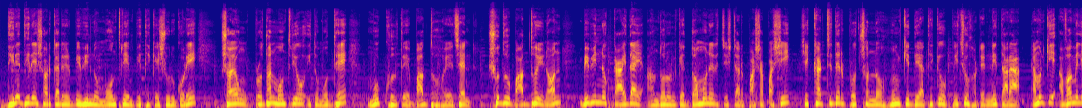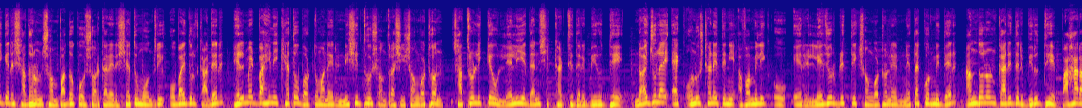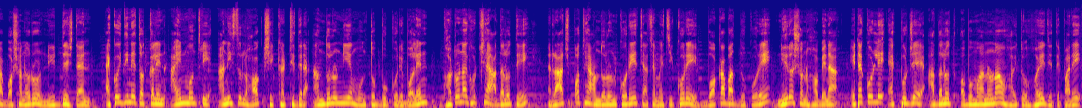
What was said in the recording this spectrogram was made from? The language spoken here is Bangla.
ধীরে ধীরে সরকারের বিভিন্ন মন্ত্রী এমপি থেকে শুরু করে স্বয়ং প্রধানমন্ত্রীও ইতোমধ্যে মুখ খুলতে বাধ্য হয়েছেন। শুধু বাধ্যই নন, বিভিন্ন কায়দায় আন্দোলনকে দমনের চেষ্টার পাশাপাশি শিক্ষার্থীদের প্রচ্ছন্ন হুমকি দেয়া থেকেও পিছু হটেননি তারা। এমনকি আওয়ামী লীগের সাধারণ সম্পাদক ও সরকারের সেতুমন্ত্রী ওবায়দুল কাদের হেলমেট বাহিনী খ্যাত বর্তমানের নিষিদ্ধ সন্ত্রাসী সংগঠন ছাত্রলীগকেও লেলিয়ে দেন শিক্ষার্থীদের বিরুদ্ধে। নয় জুলাই এক অনুষ্ঠানে তিনি আওয়ামী লীগ ও এর লেজুর ভিত্তিক সংগঠনের নেতাকর্মীদের আন্দোলনকারীদের বিরুদ্ধে পাহারা বসানোরও নির্দেশ দেন। একই দিনে তৎকালীন আইনমন্ত্রী আনিসুল হক শিক্ষার্থীদের আন্দোলন নিয়ে মন্তব্য করে বলেন, ঘটনা ঘটছে আদালতে, রাজপথে আন্দোলন করে, চেঁচামেচি করে, বকাবাদ্য করে নিরসন হবে না। এটা করলে এক পর্যায়ে আদালত অবমাননাও হয়তো হয়ে যেতে পারে।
